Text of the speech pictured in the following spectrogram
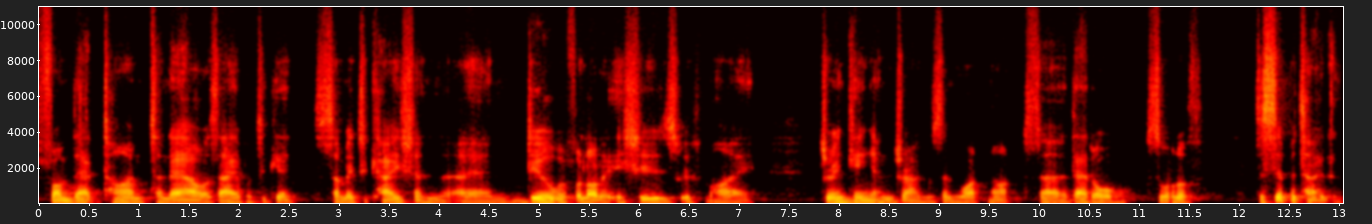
from that time to now, I was able to get some education and deal with a lot of issues with my drinking and drugs and whatnot. So that all sort of dissipated.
